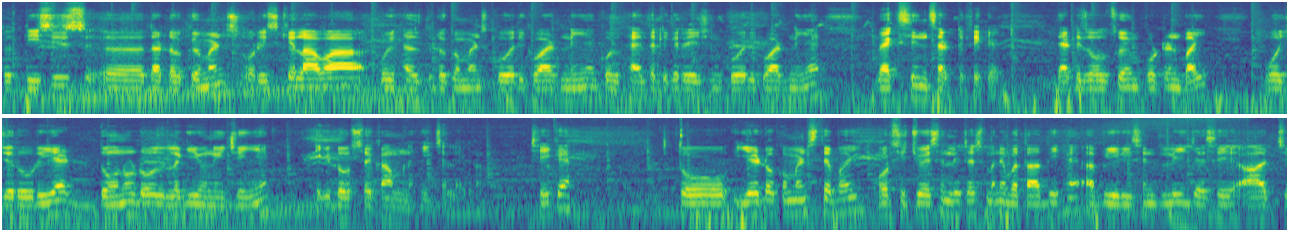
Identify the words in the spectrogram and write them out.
तो दिस इज़ द डॉक्यूमेंट्स और इसके अलावा कोई हेल्थ डॉक्यूमेंट्स कोई रिक्वायर्ड नहीं है, कोई हेल्थ डिक्लेरेशन कोई रिक्वायर्ड नहीं है vaccine certificate that is also important भाई, वो ज़रूरी है, दोनों डोज लगी होनी चाहिए, एक डोज से काम नहीं चलेगा। ठीक है? तो ये डॉक्यूमेंट्स थे भाई, और सिचुएशन लेटेस्ट मैंने बता दी है। अभी रिसेंटली जैसे आज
